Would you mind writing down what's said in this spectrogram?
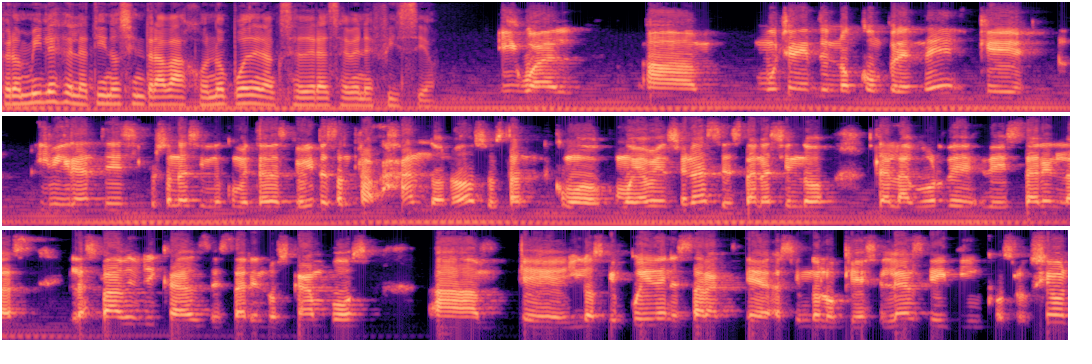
pero miles de latinos sin trabajo no pueden acceder a ese beneficio. Igual, mucha gente no comprende que inmigrantes y personas indocumentadas que ahorita están trabajando, ¿no? están, como, como ya mencionaste, están haciendo la labor de, estar en las, las fábricas, de estar en los campos, y los que pueden estar eh, haciendo lo que es el landscaping, construcción,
